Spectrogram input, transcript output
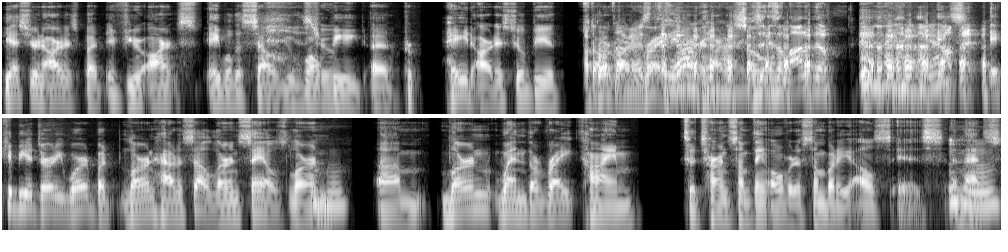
Yes, you're an artist, but if you aren't able to sell, you Yes, won't true. be a paid artist. You'll be a, A broke artist. right? Yeah. starving artist. So There's, there's a lot of them. it could be a dirty word, but learn how to sell, learn sales, learn Mhm. um, learn when the right time to turn something over to somebody else is. And Mhm. that's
